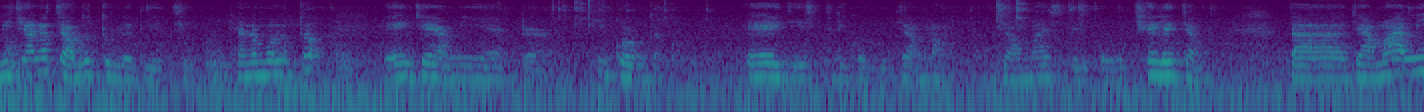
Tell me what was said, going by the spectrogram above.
বিছানা চাদর তুলে দিয়েছি। কেন বলো তো? এই যে আমি একটা কি করব দেখো? এই যে ইস্ত্রি করব, জামা। জামা ইস্ত্রি করব, ছেলের জামা। তা জামা আমি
